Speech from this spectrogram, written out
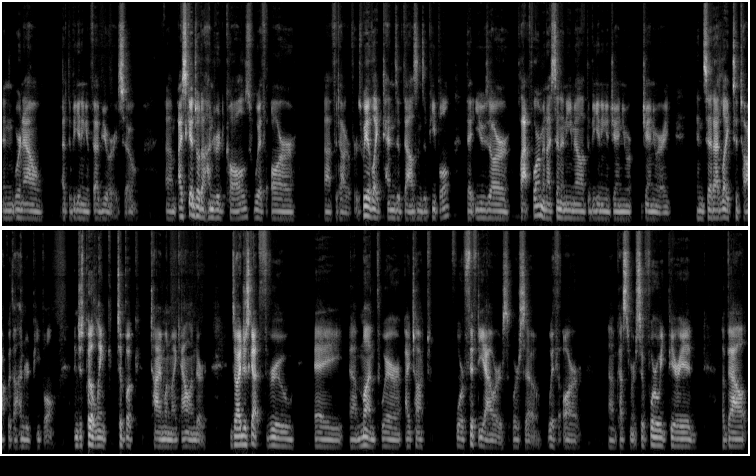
and we're now at the beginning of February. So um, I scheduled 100 calls with our uh, photographers. We have like tens of thousands of people that use our platform, and I sent an email at the beginning of January, January and said I'd like to talk with 100 people, and just put a link to book time on my calendar. And so I just got through a, a month where I talked for 50 hours or so with our um, customers. So four week period, about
